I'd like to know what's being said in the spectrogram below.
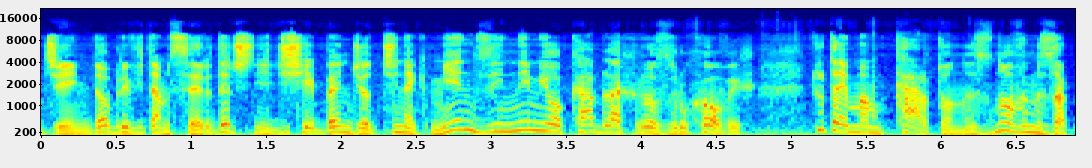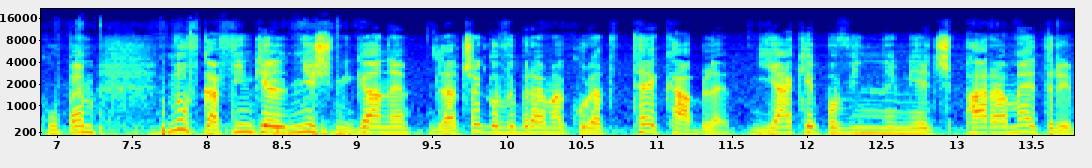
Dzień dobry, witam serdecznie. Dzisiaj będzie odcinek m.in. o kablach rozruchowych. Tutaj mam karton z nowym zakupem. Nówka Finkiel, nieśmigane. Dlaczego wybrałem akurat te kable? Jakie powinny mieć parametry,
